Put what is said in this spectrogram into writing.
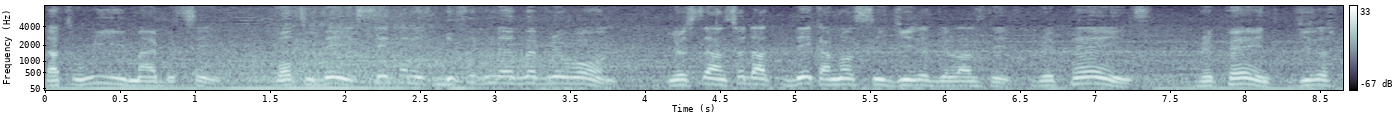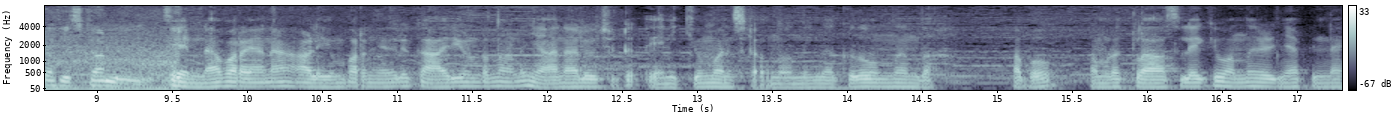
that we might be saved. But today, Satan is deceiving everyone. You understand? So that they cannot see Jesus the last day. Repent. Repent. Jesus Christ is coming. എന്നാ പറയാനാ അളിയൻ പറഞ്ഞതിൽ കാര്യമുണ്ടെന്നാണ് ഞാൻ ആലോചിച്ചിട്ട് എനിക്കും മനസ്സിലാവുന്നത് നിങ്ങൾക്ക് തോന്നുന്നത് എന്താ അപ്പോൾ നമ്മുടെ ക്ലാസ്സിലേക്ക് വന്നു കഴിഞ്ഞാൽ പിന്നെ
